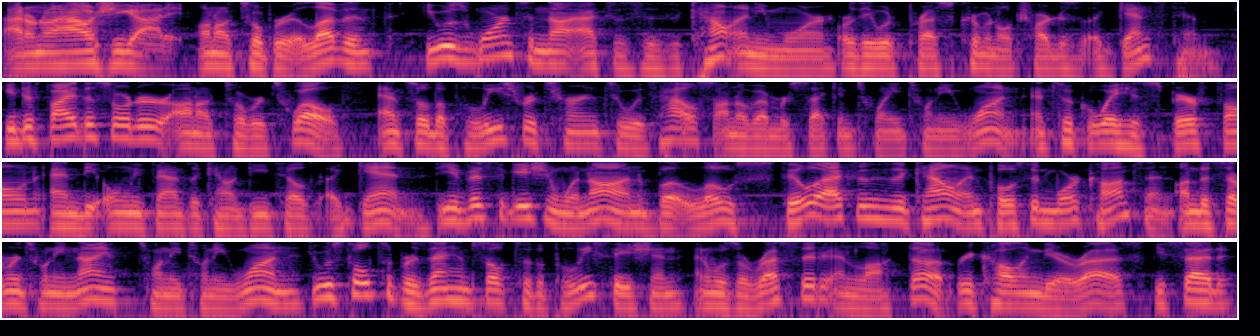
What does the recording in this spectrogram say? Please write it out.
I don't know how she got it. On October 11th, he was warned to not access his account anymore or they would press criminal charges against him. He defied this order on October 12th, and so the police returned to his house on November 2nd, 2021, and took away his spare phone and the OnlyFans account details again. The investigation went on, but Lowe still accessed his account and posted more content. On December 29th, 2021, he was told to present himself to the police station and was arrested and locked up. Recalling the arrest, he said,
